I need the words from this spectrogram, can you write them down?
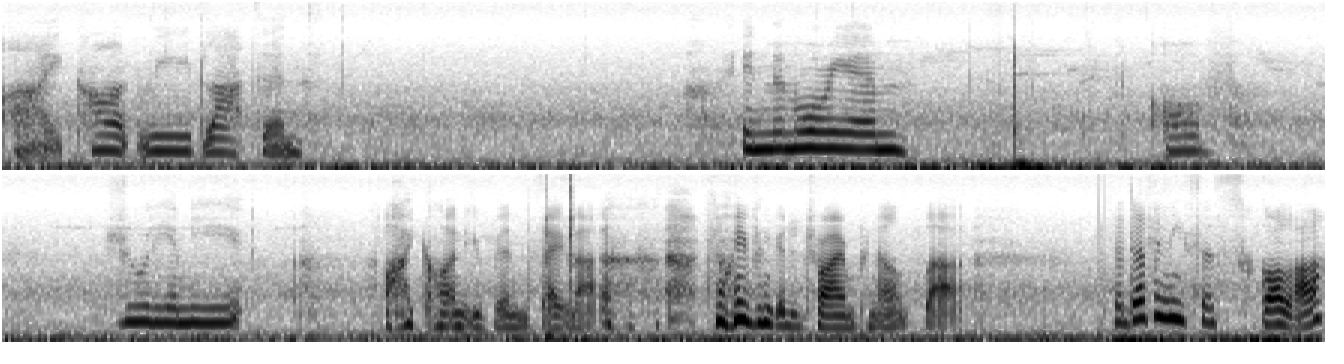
I can't read Latin. In memoriam of Julia Me. I can't even say that. I'm not even going to try and pronounce that. There definitely says scholar.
